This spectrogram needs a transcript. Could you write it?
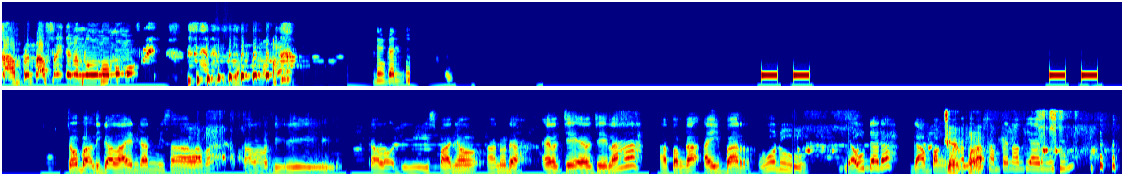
kampret Afri jangan ngomong-ngomong Afri Ya, itu kan coba liga lain kan misal apa? Kalau di kalau di Spanyol anu dah LC LC lah atau enggak Aibar waduh ya udah dah gampang banget Siapa? sampai nanti akhir musim.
